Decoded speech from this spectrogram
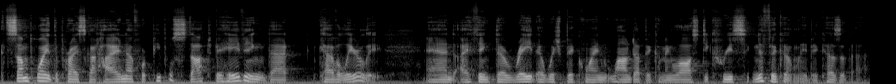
at some point, the price got high enough where people stopped behaving that cavalierly. And I think the rate at which Bitcoin wound up becoming lost decreased significantly because of that.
